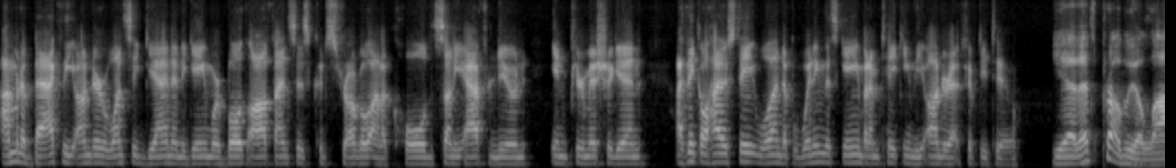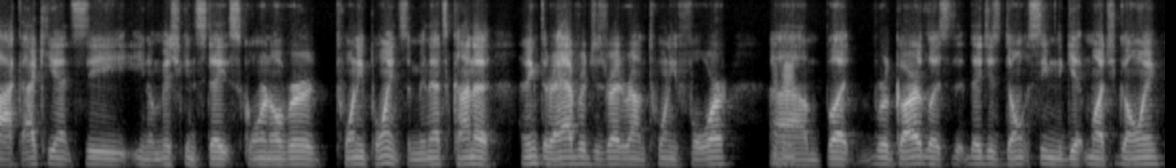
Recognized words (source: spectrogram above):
I'm going to back the under once again in a game where both offenses could struggle on a cold, sunny afternoon in pure Michigan. I think Ohio State will end up winning this game, but I'm taking the under at 52. Yeah, that's probably a lock. I can't see, you know, Michigan State scoring over 20 points. I mean, that's kind of, I think their average is right around 24. Mm-hmm. Um, but regardless, they just don't seem to get much going.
